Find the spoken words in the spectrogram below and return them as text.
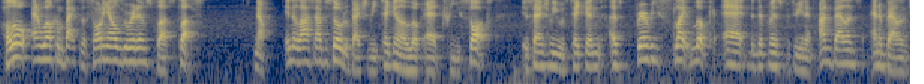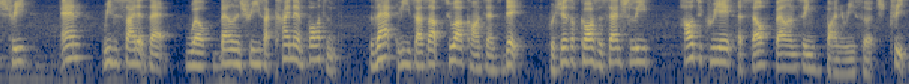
Hello and welcome back to Sorting Algorithms Plus Plus. Now, in the last episode, we've actually taken a look at tree sorts. Essentially, we've taken a very slight look at the difference between an unbalanced and a balanced tree, and we decided that, well, balanced trees are kinda important. That leads us up to our content today, which is of course essentially how to create a self-balancing binary search tree.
